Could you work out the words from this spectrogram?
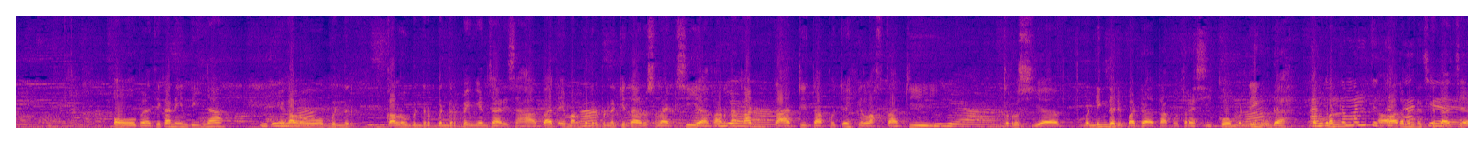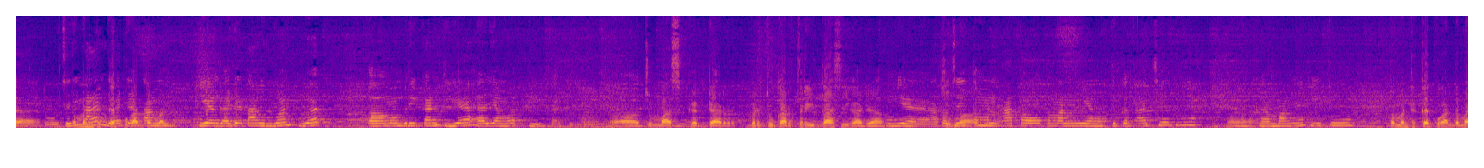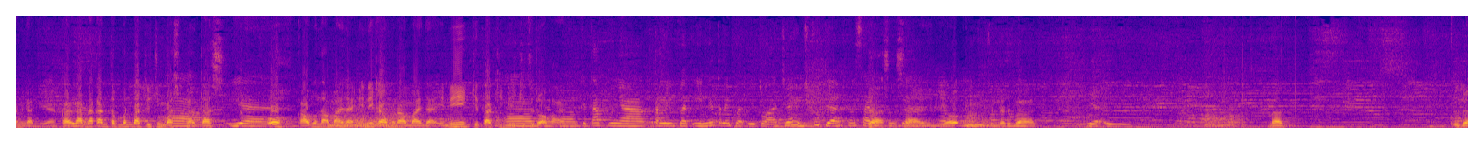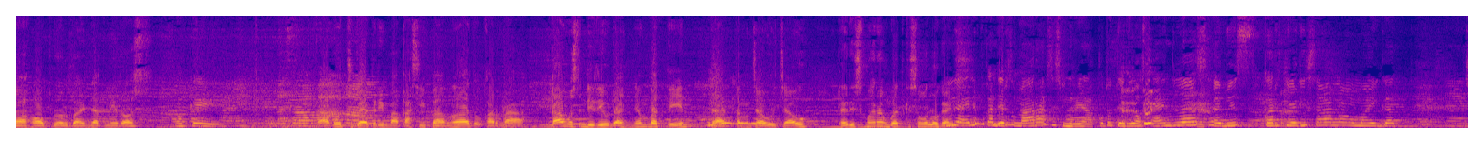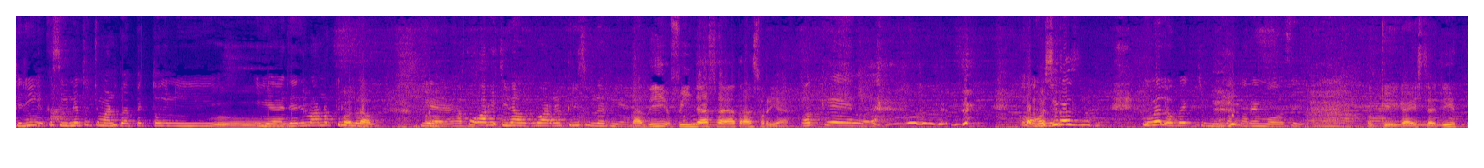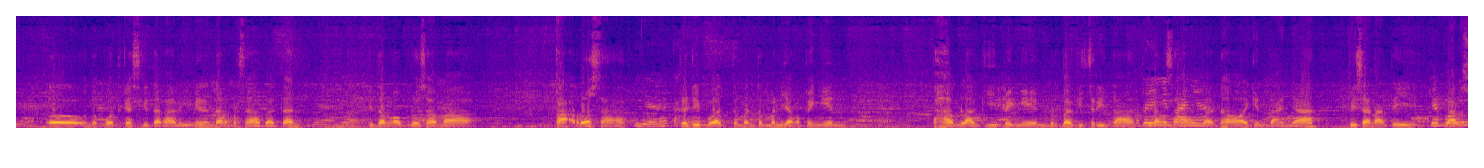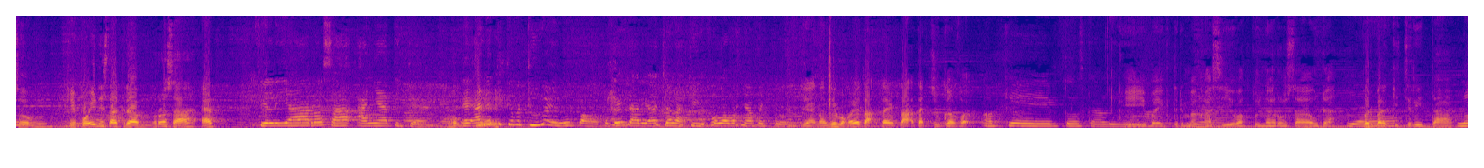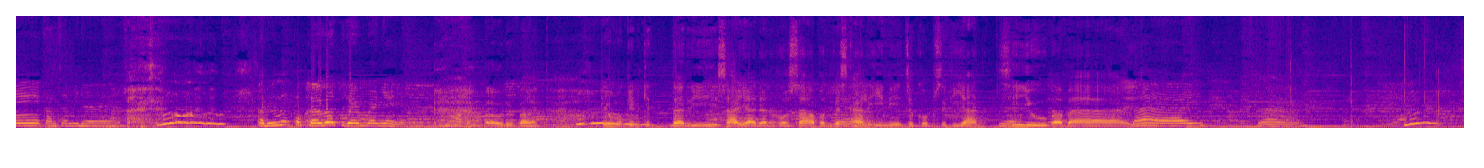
oh berarti kan intinya ya kalau bener kalau bener-bener pengen cari sahabat emang Nah. bener-bener kita harus seleksi ya karena Iya. kan tadi takutnya hilaf tadi Iya. terus ya mending daripada takut resiko mending udah anggap temen teman dekat oh, temen aja, deket aja gitu. Jadi temen kalian deket nggak ada bukan tang temen dia nggak ada tanggungan buat eh, memberikan dia hal yang lebih kayak gitu. Oh, cuma sekedar bertukar cerita sih kadang Iya, atau Cuma- jadi teman atau teman yang deket aja gitu lah. Heeh. Gampangnya gitu. teman deket bukan teman kan ya Iya. karena kan teman tadi cuma Ah, sebatas iya. oh kamu namanya ini kamu namanya ini kita gini Eh, gitu dong kan eh, kita punya terlibat ini, terlibat itu aja, itu udah selesai. udah juga. selesai yo bener banget Ya, iya. nah udah ngobrol banyak nih Ros Oke. Aku juga terima kasih banget tuh karena kamu sendiri udah nyempetin datang jauh-jauh dari Semarang buat ke Solo guys Enggak, ini bukan dari Semarang sih sebenarnya. Aku tuh dari Los Angeles habis kerja di sana. Oh my god. Jadi ke sini tuh cuman buat pekto ini. Oh. Iya, dari luar negeri Mantap. loh. Iya, aku original luar negeri sebenarnya. nanti fee-nya saya transfer ya Oke lah. apa sih Ros? Gue lo baik sebentar emosi. Oke guys, jadi eh, untuk podcast kita kali ini tentang persahabatan Ya. Kita ngobrol sama Kak Rosa. Iya, Kak Jadi Ros. buat teman-teman yang pengen paham lagi pengen berbagi cerita Atau tentang ingin tanya. sahabat oh ingin tanya bisa nanti Kepoin. langsung kepoin Instagram Rosa at Filia Rosa Anya 3 Oke. Eh Anya 3 berdua ya lupa Pokoknya cari aja lah di followersnya Facebook ya nanti pokoknya tak tag tak tag juga kok Oke betul sekali Oke baik terima Iya. kasih waktunya Rosa udah Iya. berbagi cerita Nih kamsahamnida Aduh ini ke bawah dramanya ya. Oh, urut banget. Oke mungkin dari saya dan Rosa podcast Iya. kali ini cukup sekian. Iya. See you, bye bye. Bye Dah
